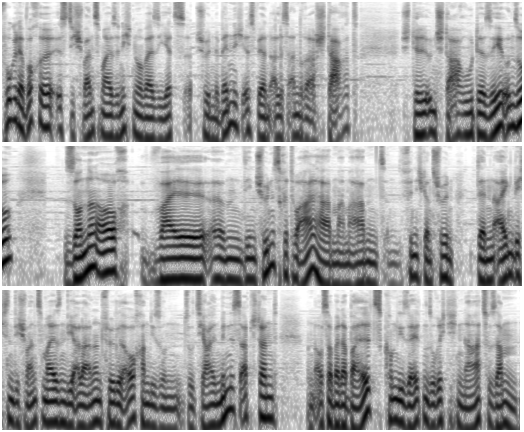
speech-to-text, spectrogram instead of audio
Vogel der Woche ist die Schwanzmeise nicht nur, weil sie jetzt schön lebendig ist, während alles andere erstarrt, still und starr ruht der See und so, sondern auch, weil ähm, die ein schönes Ritual haben am Abend. Finde ich ganz schön. Denn eigentlich sind die Schwanzmeisen wie alle anderen Vögel auch, haben die so einen sozialen Mindestabstand und außer bei der Balz kommen die selten so richtig nah zusammen.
